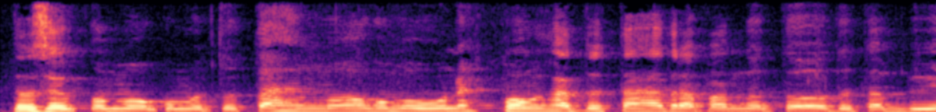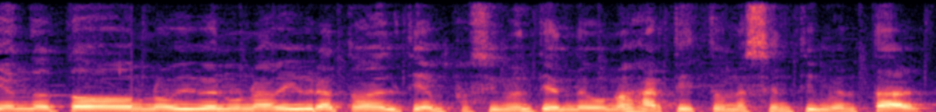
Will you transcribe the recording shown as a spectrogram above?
Entonces, como, como tú estás en modo como una esponja, tú estás atrapando todo, tú estás viviendo todo, uno vive en una vibra todo el tiempo, ¿sí me entiendes? Uno es artista, uno es sentimental.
